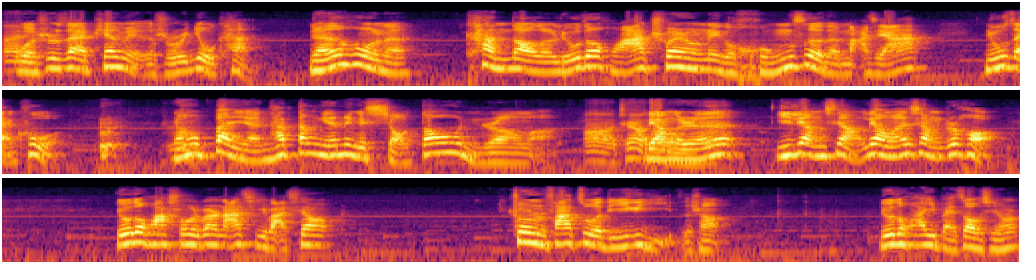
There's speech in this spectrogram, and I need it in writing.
哎。我是在片尾的时候又看，然后呢，看到了刘德华穿上那个红色的马甲、牛仔裤，然后扮演他当年那个小刀，你知道吗？啊，陈小两个人一亮相，亮完相之后，刘德华手里边拿起一把枪，周润发坐在一个椅子上，刘德华一摆造型，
